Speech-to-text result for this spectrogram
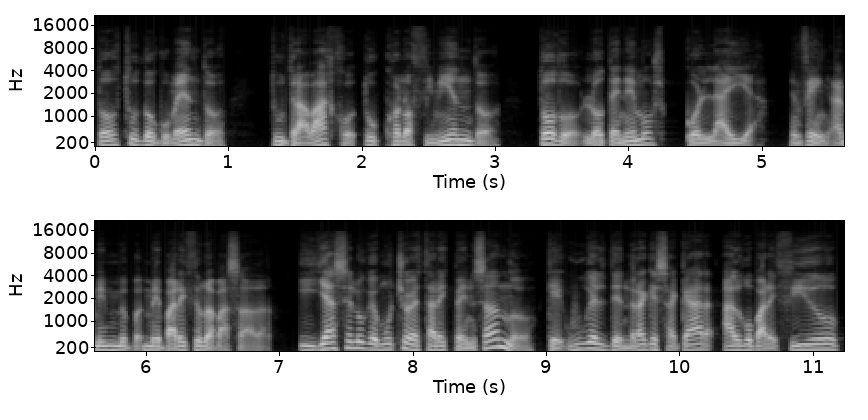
Todos tus documentos, tu trabajo, tus conocimientos, todo lo tenemos con la IA. En fin, a mí me parece una pasada. Y ya sé lo que muchos estaréis pensando, que Google tendrá que sacar algo parecido,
